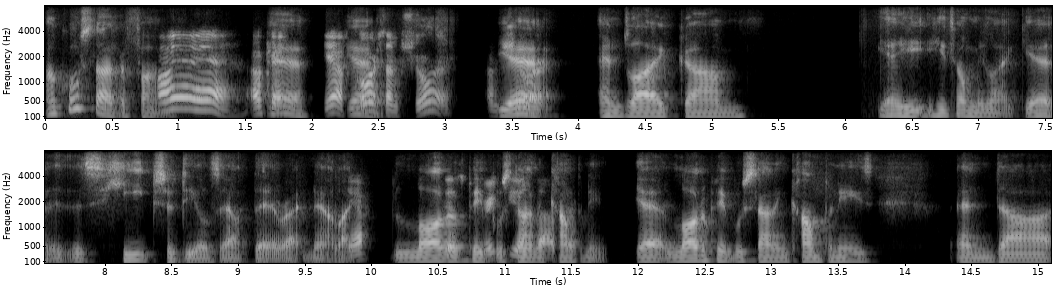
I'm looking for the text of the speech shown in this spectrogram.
Ankur started a fund. Oh, yeah, yeah. Okay. Yeah, yeah of yeah. course, I'm sure. I'm yeah. Sure. And like, um, yeah, he, he told me like, yeah, there's heaps of deals out there right now. Like yeah. a lot there's of people starting companies. Yeah, a lot of people starting companies. And uh,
